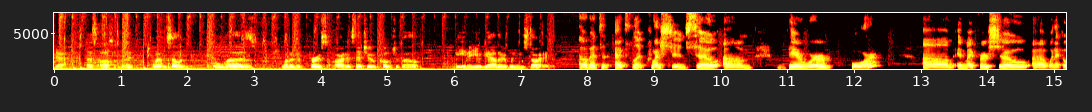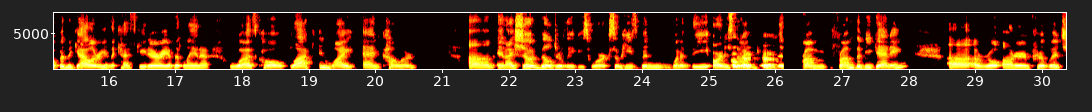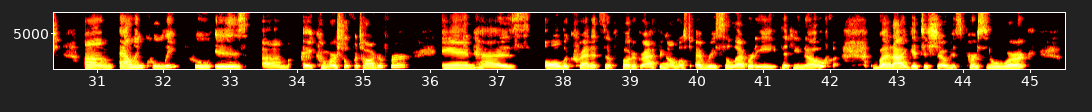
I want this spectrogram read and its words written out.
Yeah, that's awesome, man. So, who was one of the first artists that you approached about being in your gallery when you started? Oh, that's an excellent question. So um, there were four. Um, and my first show, uh, when I opened the gallery in the Cascade area of Atlanta, was called Black and White and Color. Um, and I showed Builder Levy's work. So he's been one of the artists that I've yeah. from from the beginning. Uh, a real honor and privilege. Um, Alan Cooley, who is um, a commercial photographer and has all the credits of photographing almost every celebrity that you know, but I get to show his personal work,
